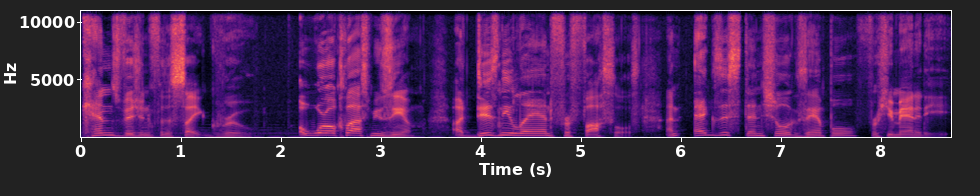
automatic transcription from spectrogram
Ken's vision for the site grew a world class museum, a Disneyland for fossils, an existential example for humanity.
